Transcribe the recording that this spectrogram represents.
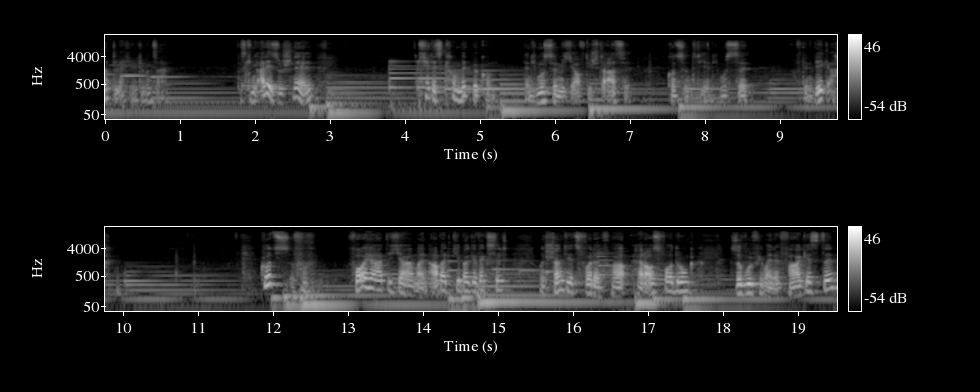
und lächelte uns an. Das ging alles so schnell, ich hätte es kaum mitbekommen, denn ich musste mich ja auf die Straße konzentrieren. Ich musste auf den Weg achten. Kurz vorher hatte ich ja meinen Arbeitgeber gewechselt und stand jetzt vor der Herausforderung, sowohl für meine Fahrgäste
